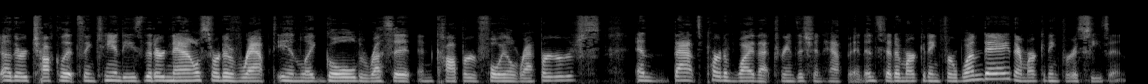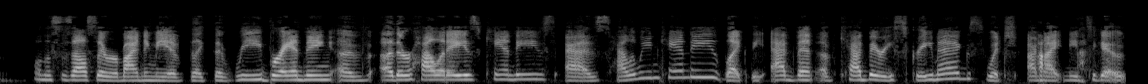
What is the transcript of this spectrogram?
other chocolates and candies that are now sort of wrapped in like gold russet and copper foil wrappers. And that's part of why that transition happened. Instead of marketing for one day, they're marketing for a season. Well, this is also reminding me of like the rebranding of other holidays candies as Halloween candy, like the advent of Cadbury Scream Eggs, which I might need to go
